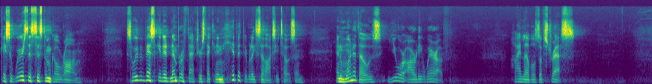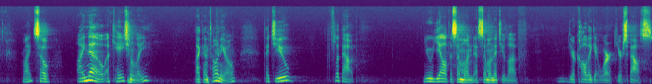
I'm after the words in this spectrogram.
Okay, so where does the system go wrong? So we've investigated a number of factors that can inhibit the release of oxytocin, and one of those you are already aware of high levels of stress. Right? So I know occasionally, like Antonio, that you flip out you yell at someone at someone that you love, your colleague at work, your spouse,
